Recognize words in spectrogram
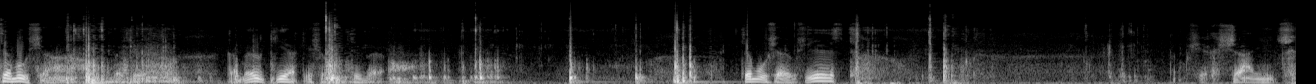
Cebusia. Kabelki jakieś o tyle. O. Cebusia już jest. Tam się chrzanić.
